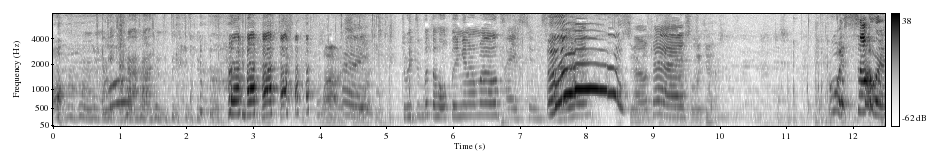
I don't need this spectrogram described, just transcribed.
Oh Wow, it's Hey. so lucky. Do we put the whole thing in our mouths? I assume so. Ah! Okay. Like it? Oh, it's sour.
